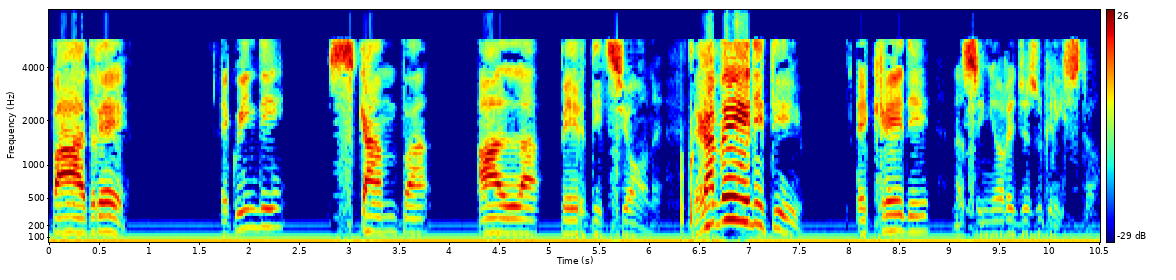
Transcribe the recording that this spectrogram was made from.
Padre e quindi scampa alla perdizione. Ravvediti e credi nel Signore Gesù Cristo.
